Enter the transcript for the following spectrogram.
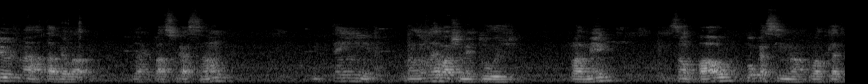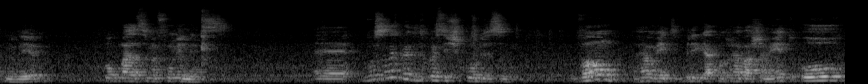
níveis na tabela da classificação. E tem, na zona de rebaixamento hoje, Flamengo, São Paulo, um pouco acima o Atlético Mineiro, um pouco mais acima do Fluminense. É, vocês acreditam que esses clubes assim, vão realmente brigar contra o rebaixamento ou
